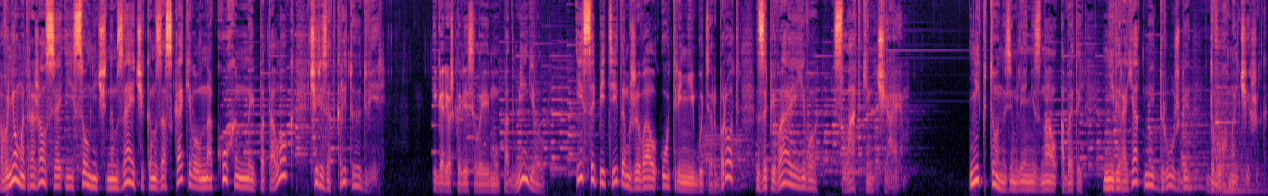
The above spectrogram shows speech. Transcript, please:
В нем отражался и солнечным зайчиком заскакивал на кухонный потолок через открытую дверь. Игорешка весело ему подмигивал и с аппетитом жевал утренний бутерброд, запивая его сладким чаем. Никто на земле не знал об этой невероятной дружбе двух мальчишек.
